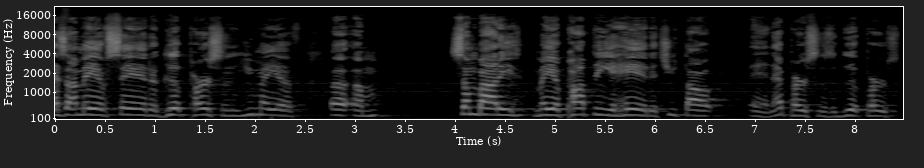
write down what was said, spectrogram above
As I may have said, a good person, you may have, uh, um, somebody may have popped in your head that you thought, man, that person is a good person.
